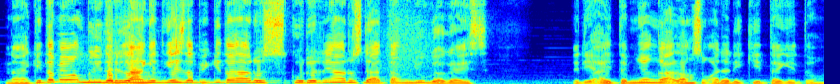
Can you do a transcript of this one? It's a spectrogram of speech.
Nah kita memang beli dari langit guys tapi kita harus kurirnya harus datang juga guys. Jadi itemnya nggak langsung ada di kita gitu.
